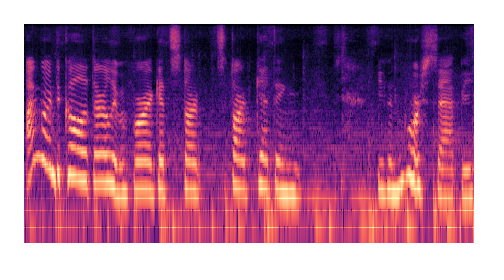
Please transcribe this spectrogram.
I'm going to call it early before I get start start getting even more sappy.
